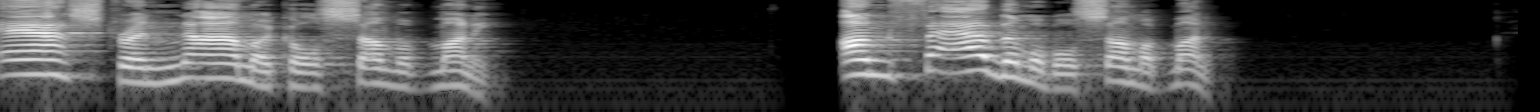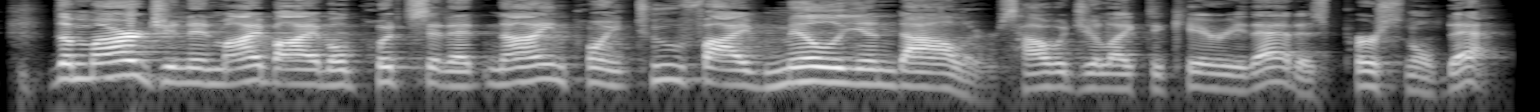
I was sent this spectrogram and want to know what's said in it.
astronomical sum of money. Unfathomable sum of money. The margin in my Bible puts it at $9.25 million. How would you like to carry that as personal debt?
